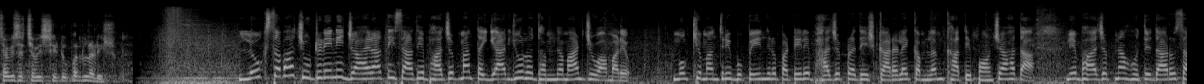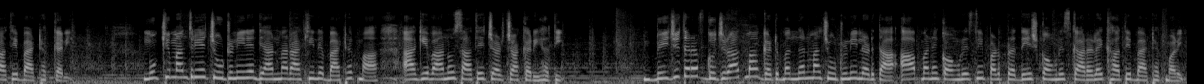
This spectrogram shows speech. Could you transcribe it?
છવ્વીસે છવ્વીસ સીટ ઉપર લડીશું. લોકસભા ચૂંટણીની જાહેરાતની સાથે ભાજપમાં તૈયારીઓનો ધમધમાટ જોવા મળ્યો. મુખ્યમંત્રી ભૂપેન્દ્ર પટેલે ભાજપ પ્રદેશ કાર્યાલય કમલમ ખાતે પહોંચ્યા હતા ને ભાજપના હોદ્દેદારો સાથે બેઠક કરી. મુખ્યમંત્રીએ ચૂંટણીને ધ્યાનમાં રાખીને બેઠકમાં આગેવાનો સાથે ચર્ચા કરી હતી. બીજી તરફ ગુજરાતમાં ગઠબંધનમાં ચૂંટણી લડતા આપ અને કોંગ્રેસની પણ પ્રદેશ કોંગ્રેસ કાર્યાલય ખાતે બેઠક મળી,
